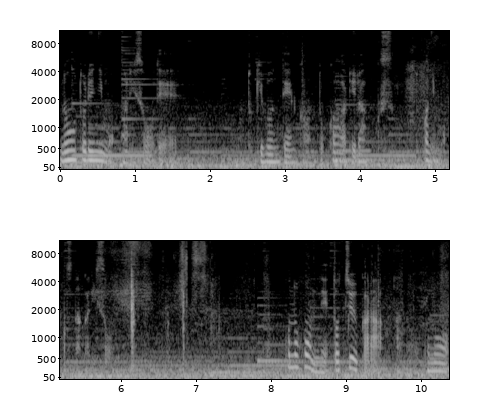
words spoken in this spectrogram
脳トレにもなりそうで気分転換とかリラックスとかにもつながりそうです。この本ね途中からあのこの、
